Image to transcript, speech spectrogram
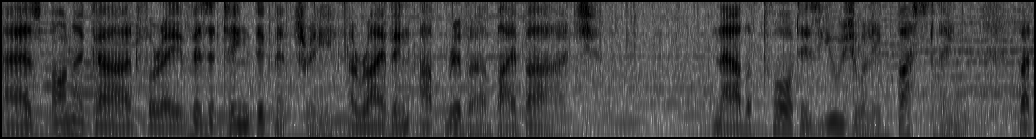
as honor guard for a visiting dignitary arriving upriver by barge. Now, the port is usually bustling, but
